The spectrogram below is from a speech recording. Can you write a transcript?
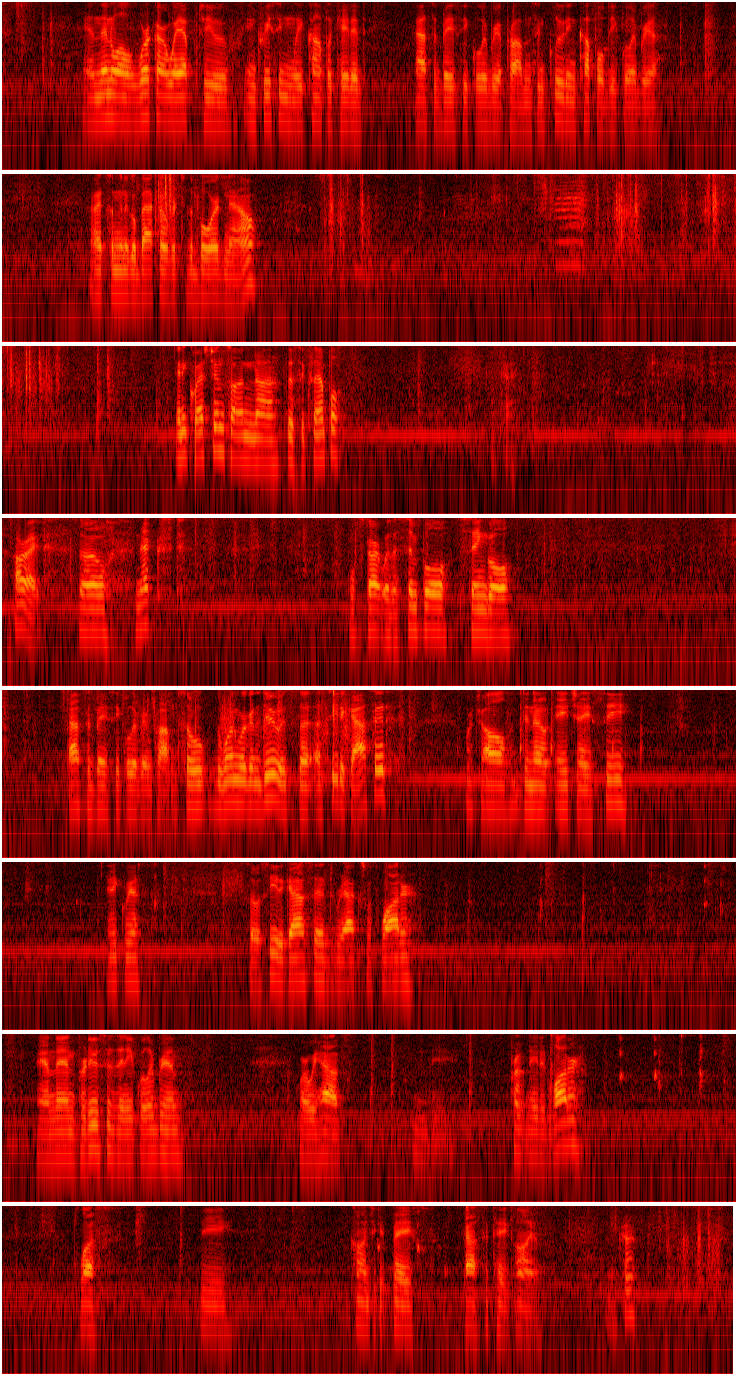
And then we'll work our way up to increasingly complicated acid-base equilibria problems, including coupled equilibria. All right, so I'm going to go back over to the board now. Any questions on uh, this example? Okay. All right, so next We'll start with a simple, single acid-base equilibrium problem. So the one we're going to do is uh, acetic acid, which I'll denote HAC, aqueous. So acetic acid reacts with water. And then produces an equilibrium where we have the protonated water plus the conjugate base acetate ion. Okay?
